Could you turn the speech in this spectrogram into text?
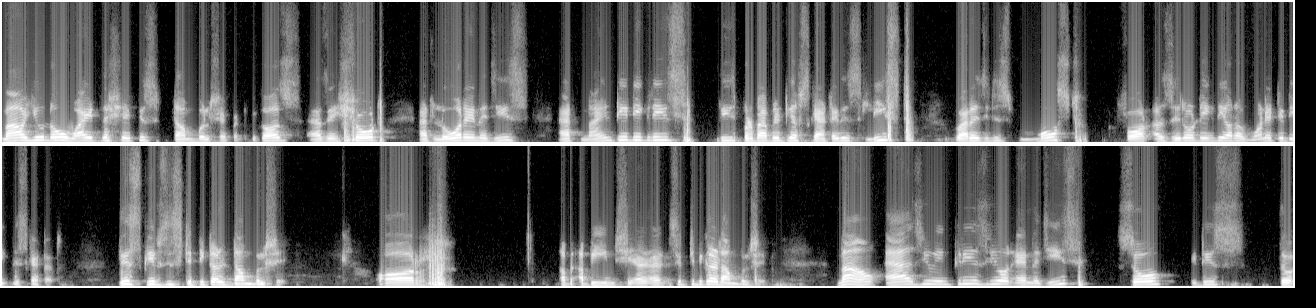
Now you know why the shape is dumbbell-shaped because as I showed at lower energies, at 90 degrees, the probability of scatter is least, whereas it is most for a zero degree or a 180 degree scatter. This gives this typical dumbbell shape or a, a beam shape, it's a typical dumbbell shape. Now, as you increase your energies, so it is the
